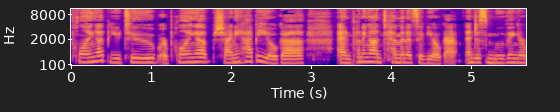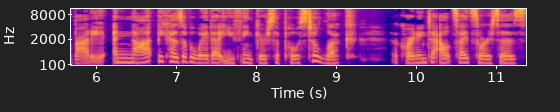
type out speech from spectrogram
pulling up YouTube or pulling up Shiny Happy Yoga and putting on 10 minutes of yoga and just moving your body and not because of a way that you think you're supposed to look according to outside sources,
